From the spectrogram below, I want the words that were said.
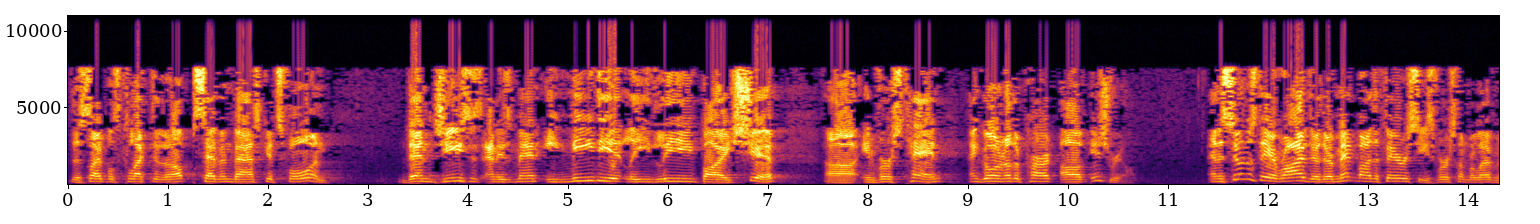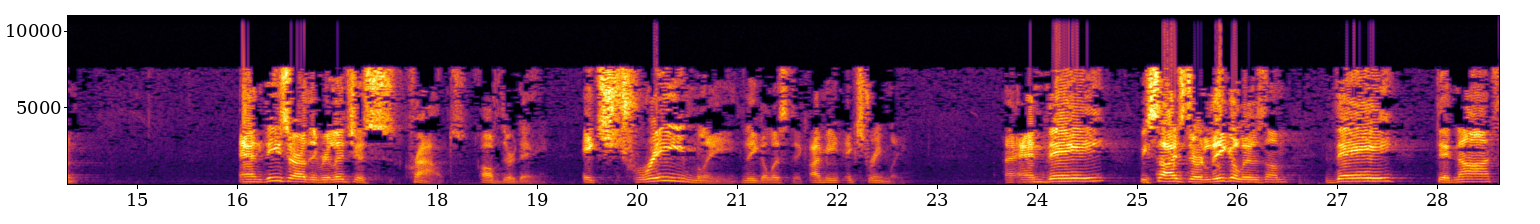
the disciples collected it up, seven baskets full, and then Jesus and his men immediately leave by ship, uh, in verse 10, and go to another part of Israel. And as soon as they arrive there, they're met by the Pharisees, verse number 11. And these are the religious crowds of their day. Extremely legalistic. I mean extremely. And they, besides their legalism, they did not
